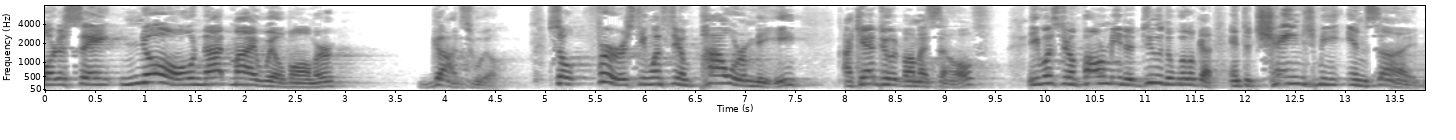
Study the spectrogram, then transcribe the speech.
Or to say, no, not my will, Balmer, God's will. So first, he wants to empower me. I can't do it by myself. He wants to empower me to do the will of God and to change me inside.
